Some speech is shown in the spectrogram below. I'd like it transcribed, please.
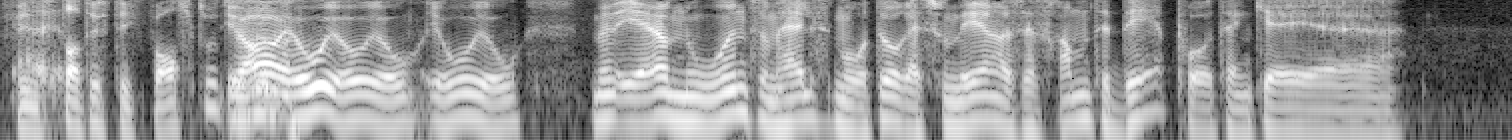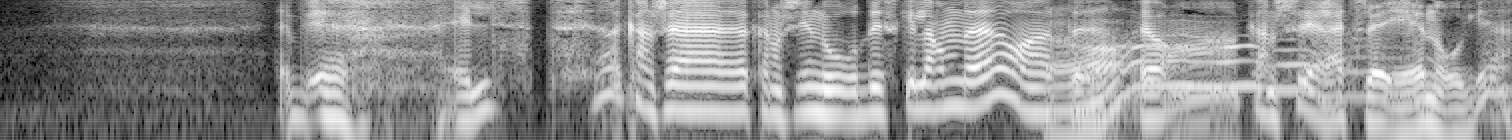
Fins statistikk på alt, vet du. Ja, jo, jo, jo, jo, jo. Men er det noen som helst måte å resonnere seg fram til det på, tenker jeg. eh, eh, Eldst kanskje, kanskje i nordiske land, det. At, Ja. ja, kanskje det rett og slett er Norge.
